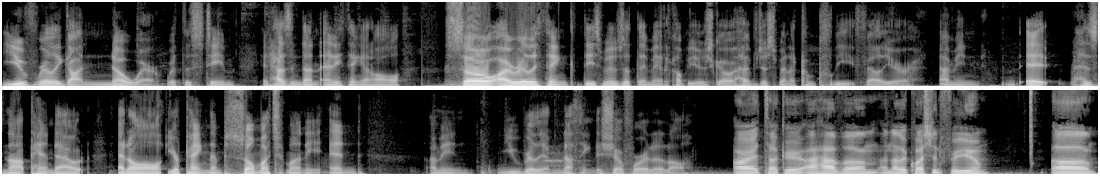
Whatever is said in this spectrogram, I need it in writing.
you've really gotten nowhere with this team. It hasn't done anything at all. So I really think these moves that they made a couple years ago have just been a complete failure. I mean, it has not panned out at all. You're paying them so much money, and I mean, you really have nothing to show for it at all. All right, Tucker. I have um, another question for you. Um,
